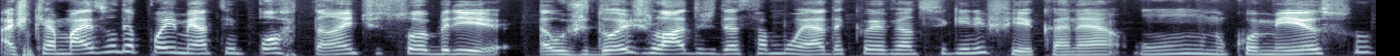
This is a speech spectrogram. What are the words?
Acho que é mais um depoimento importante sobre os dois lados dessa moeda que o evento significa, né? Um no começo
